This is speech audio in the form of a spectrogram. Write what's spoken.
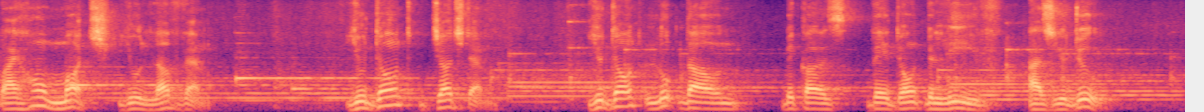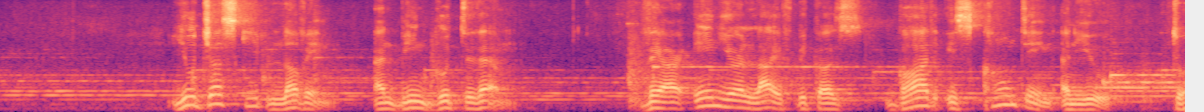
by how much you love them. You don't judge them. You don't look down because they don't believe as you do. You just keep loving and being good to them. They are in your life because God is counting on you to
